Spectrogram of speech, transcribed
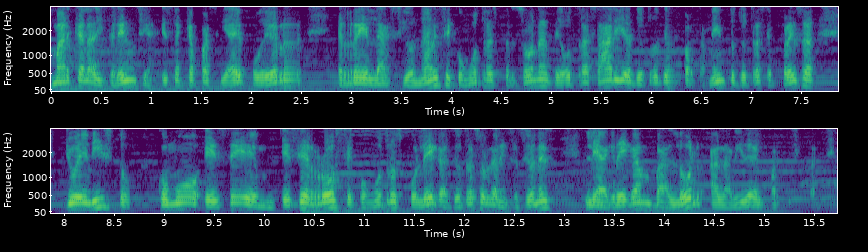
marca la diferencia, esa capacidad de poder relacionarse con otras personas de otras áreas, de otros departamentos, de otras empresas. Yo he visto cómo ese, ese roce con otros colegas de otras organizaciones le agregan valor a la vida del participante.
